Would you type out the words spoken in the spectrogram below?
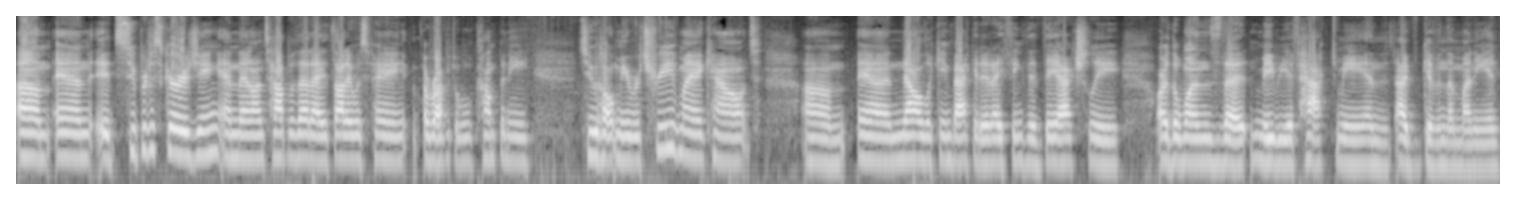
Um, and it's super discouraging. And then on top of that, I thought I was paying a reputable company to help me retrieve my account. Um, and now looking back at it, I think that they actually are the ones that maybe have hacked me and I've given them money. And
